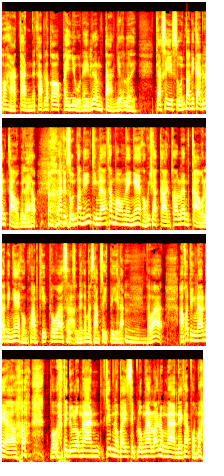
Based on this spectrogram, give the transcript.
ก็หากันนะครับ แล้วก็ไปอยู่ในเรื่องต่างเยอะเลยจาก 40 ตอนนี้กลายเป็นเรื่องเก่าไปแล้ว 5.0 ตอนนี้จริงๆแล้วถ้ามองในแง่ของวิชาการก็เริ่มเก่าแล้วในแง่ของความคิดเพราะว่าครับเสนอกันมา 3-4 ปีแล้วอืมแต่ว่าเอาเข้าจริงแล้วเนี่ยเอ่อไปดูโรงงานจิ้มลงไป 10 โรงงานร้อยโรงงานเนี่ยครับผมว่า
